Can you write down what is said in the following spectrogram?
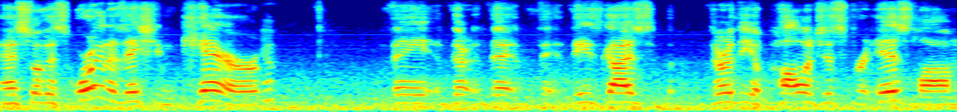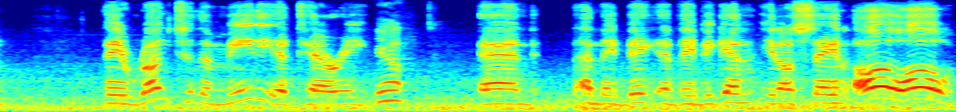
and so this organization CAIR, Yep. they, they they these guys, they're the apologists for Islam. They run to the media, Terry, Yep. and and they big and they begin, you know, saying, oh, oh,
